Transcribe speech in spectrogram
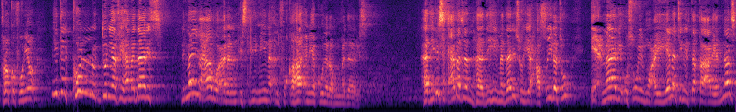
الفرنكوفونية إذا كل الدنيا فيها مدارس. لما يعاب على المسلمين الفقهاء أن يكون لهم مدارس. هذه ليست عبثا هذه مدارس هي حصيلة إعمال أصول معينة التقى عليها الناس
